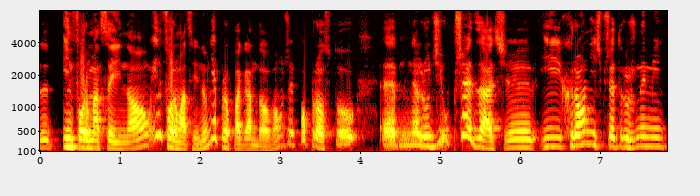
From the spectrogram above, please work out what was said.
y, informacyjną, informacyjną, nie propagandową, żeby po prostu em, ludzi uprzedzać y, i chronić przed różnymi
